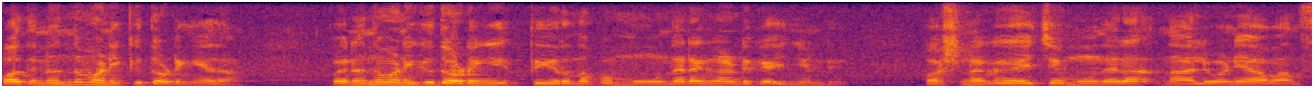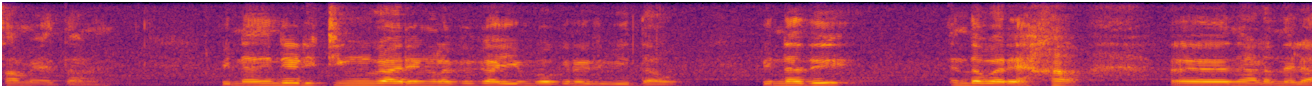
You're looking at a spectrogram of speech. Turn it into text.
പതിനൊന്ന് മണിക്ക് തുടങ്ങിയതാണ്. പതിനൊന്ന് മണിക്ക് തുടങ്ങി തീർന്നപ്പോൾ മൂന്നര കണ്ട് കഴിഞ്ഞിട്ടുണ്ട്. ഭക്ഷണമൊക്കെ കഴിച്ച് മൂന്നര നാല് മണി ആവാൻ സമയത്താണ്. പിന്നെ അതിന്റെ എഡിറ്റിങ്ങും കാര്യങ്ങളൊക്കെ കഴിയുമ്പോഴേക്കിനും ഒരു വിധാവും. പിന്നെ അത് എന്താ പറയുക നടന്നില്ല.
